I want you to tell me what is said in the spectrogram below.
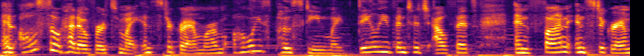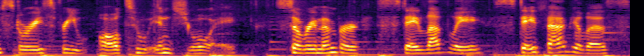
and also head over to my Instagram where I'm always posting my daily vintage outfits and fun Instagram stories for you all to enjoy. So remember, stay lovely, stay fabulous,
